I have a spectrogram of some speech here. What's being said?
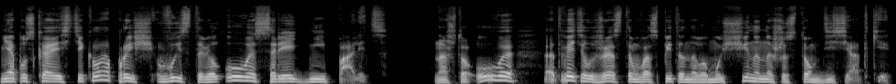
Не опуская стекла, прыщ выставил Уве средний палец, на что Уве ответил жестом воспитанного мужчины на шестом десятке,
